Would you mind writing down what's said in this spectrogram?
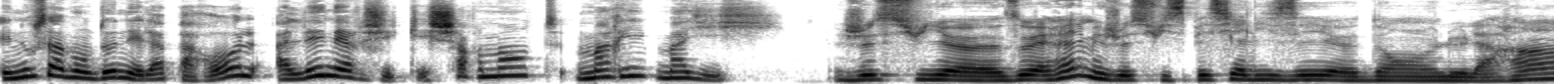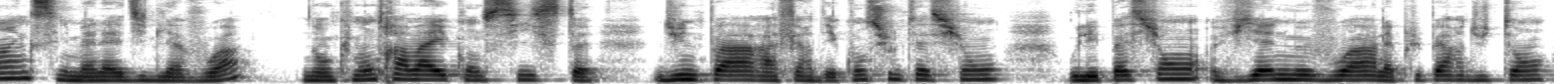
Et nous avons donné la parole à l'énergique et charmante Marie Mailly. Je suis euh, ORL, mais je suis spécialisée euh, dans le larynx, les maladies de la voix. Donc mon travail consiste d'une part à faire des consultations où les patients viennent me voir la plupart du temps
